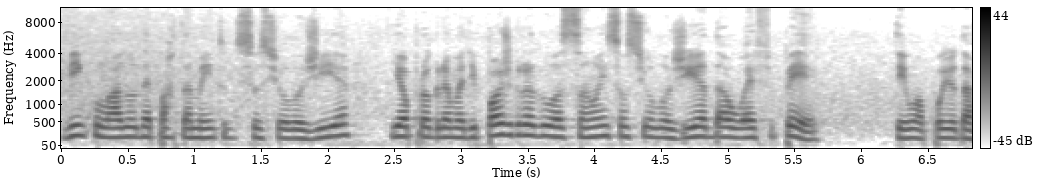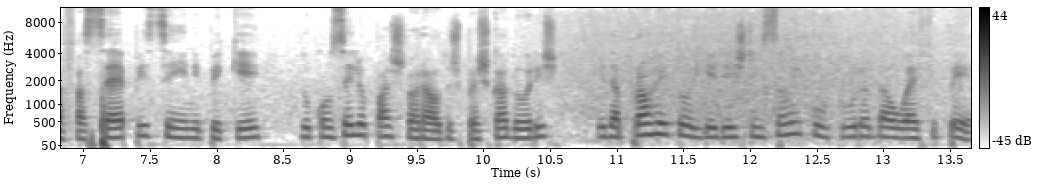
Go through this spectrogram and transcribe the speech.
vinculado ao Departamento de Sociologia e ao Programa de Pós-Graduação em Sociologia da UFPE. Tem o apoio da FACEP, CNPq, do Conselho Pastoral dos Pescadores e da Pró-Reitoria de Extensão e Cultura da UFPE.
